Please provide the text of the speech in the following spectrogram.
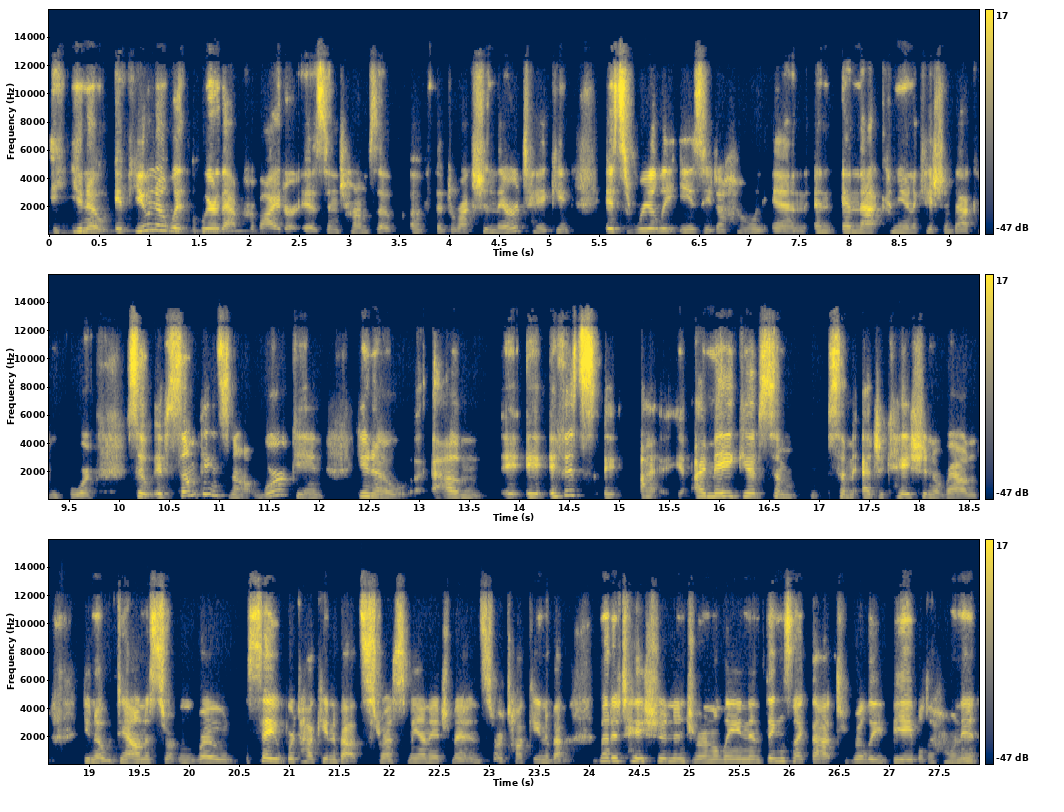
you know if you know what where that provider is in terms of of the direction they're taking it's really easy to hone in and and that communication back and forth. So if something's not working you know um if it's I, I may give some some education around you know down a certain road. Say we're talking about stress management and start talking about meditation and journaling and things like that to really be able to hone in.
